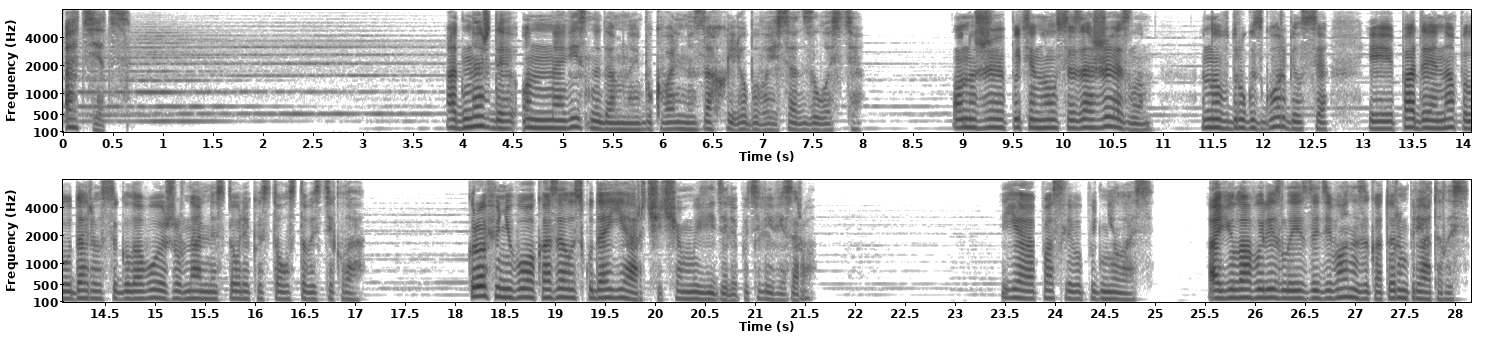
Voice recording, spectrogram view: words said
Отец. Однажды он навис надо мной, буквально захлебываясь от злости. Он уже потянулся за жезлом, но вдруг сгорбился и, падая на пол, ударился головой о журнальный столик из толстого стекла. Кровь у него оказалась куда ярче, чем мы видели по телевизору. Я опасливо поднялась, а Юла вылезла из-за дивана, за которым пряталась.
